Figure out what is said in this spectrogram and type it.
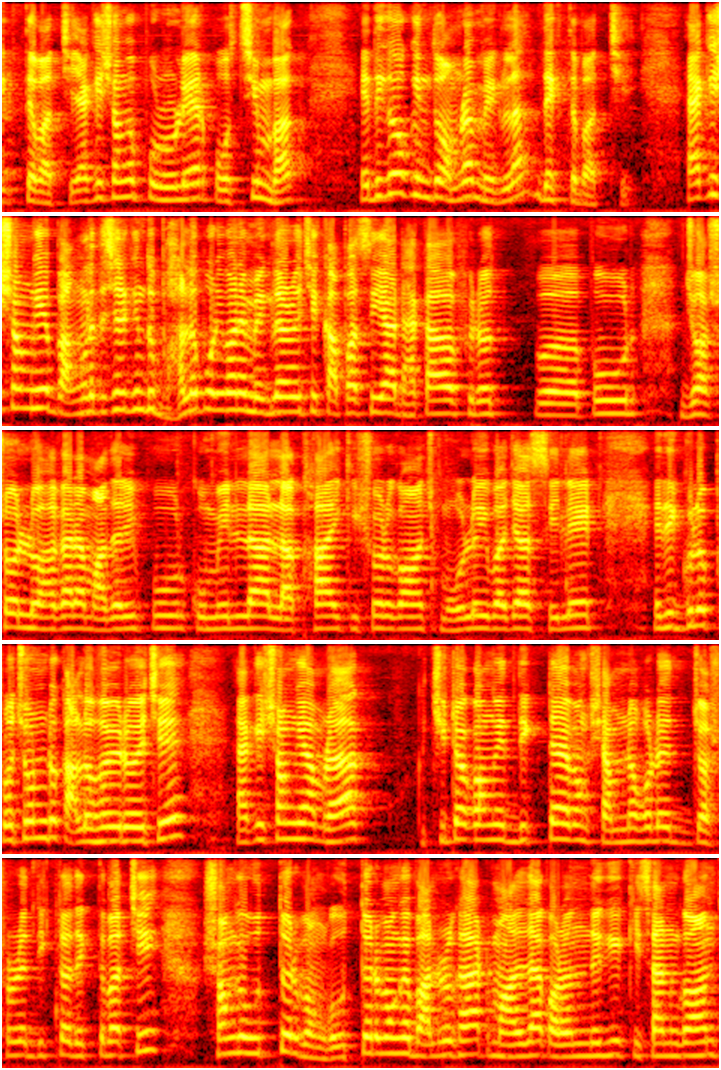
দেখতে পাচ্ছি। একই সঙ্গে পুরুলিয়ার পশ্চিম ভাগ, এদিকেও কিন্তু আমরা মেঘলা দেখতে পাচ্ছি। একই সঙ্গে বাংলাদেশের কিন্তু ভালো পরিমাণে মেঘলা রয়েছে। কাপাসিয়া, ঢাকা ফিরোজপুর যশোর, লোহাগাড়া, মাদারীপুর, কুমিল্লা, লাখাই, কিশোরগঞ্জ, মৌলভীবাজার, সিলেট, এদিকগুলো প্রচণ্ড কালো হয়ে রয়েছে। একই সঙ্গে আমরা চিটাগংয়ের দিকটা এবং শ্যামনগরের যশোরের দিকটাও দেখতে পাচ্ছি। সঙ্গে উত্তরবঙ্গ, উত্তরবঙ্গে বালুরঘাট, মালদা, করণদিঘি, কিষানগঞ্জ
